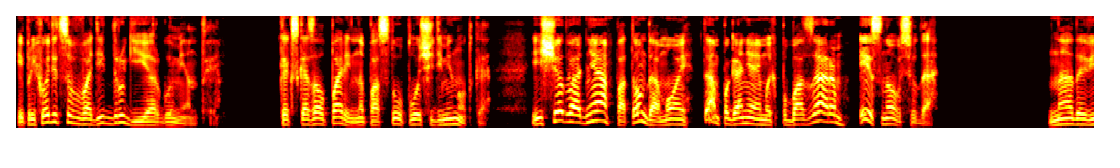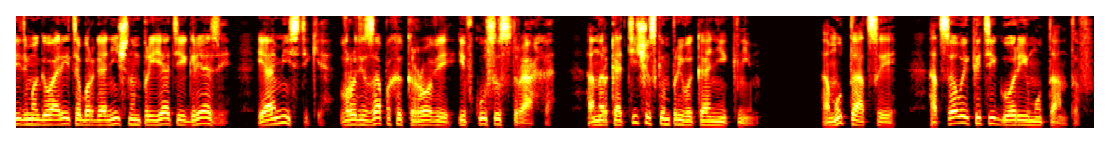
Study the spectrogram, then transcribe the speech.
и приходится вводить другие аргументы. Как сказал парень на посту площади Минутка, «Еще два дня, потом домой, там погоняем их по базарам и снова сюда». Надо, видимо, говорить об органичном приятии грязи и о мистике, вроде запаха крови и вкуса страха, о наркотическом привыкании к ним, о мутации, о целой категории мутантов.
